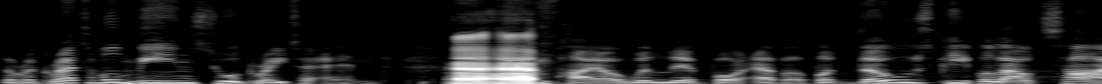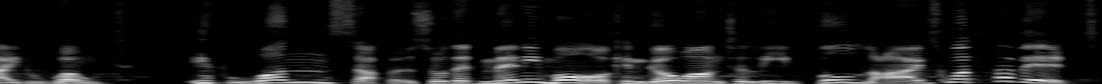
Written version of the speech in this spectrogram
The regrettable means to a greater end. The Uh-huh. empire will live forever, but those people outside won't. If one suffers so that many more can go on to lead full lives, what of it?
